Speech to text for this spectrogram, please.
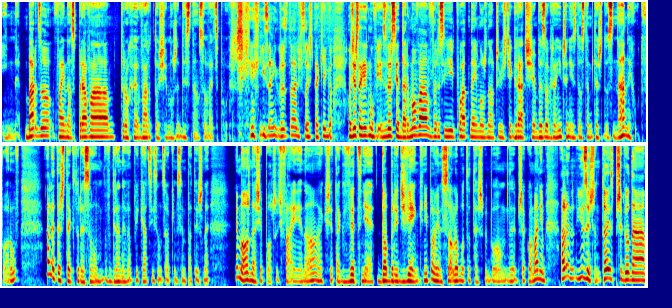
inne. Bardzo fajna sprawa. Trochę warto się może dystansować społecznie i zainwestować w coś takiego. Chociaż tak jak mówię, jest wersja darmowa, w wersji płatnej można oczywiście grać bez ograniczeń. Jest dostęp też do znanych utworów, ale też te, które są wgrane w aplikacji są całkiem sympatyczne. I można się poczuć fajnie, no, jak się tak wytnie dobry dźwięk. Nie powiem solo, bo to też by było e, przekłamaniem, ale Musician to jest przygoda,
